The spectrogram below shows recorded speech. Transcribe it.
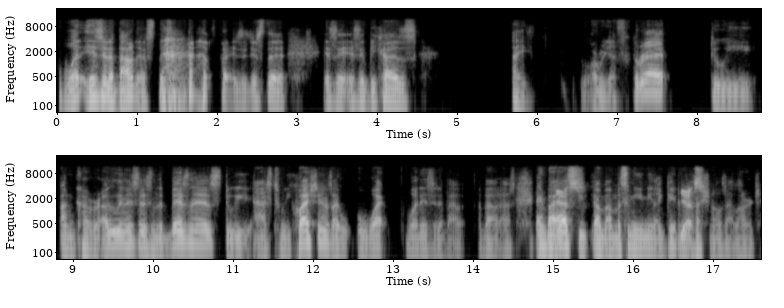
What is it about us? Is it just the is it is it because like are we a threat do we uncover uglinesses in the business do we ask too many questions like what what is it about about us and by yes. us you, I'm, I'm assuming you mean like data yes. professionals at large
